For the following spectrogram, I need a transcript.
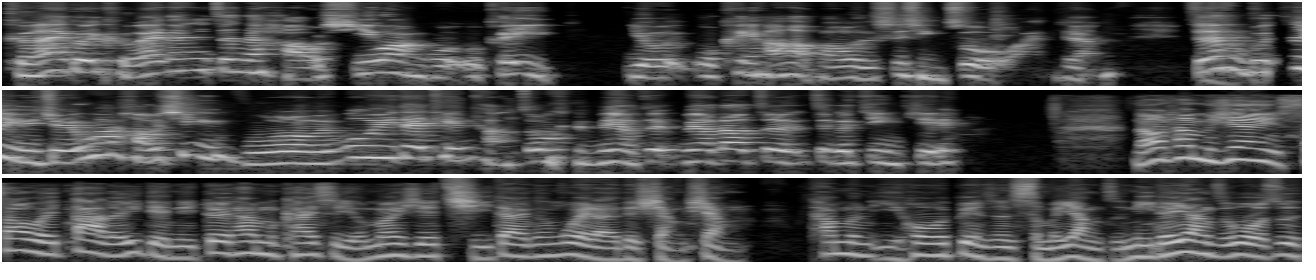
可爱归可爱，但是真的好希望我我可以有我可以好好把我的事情做完，这样真的不至于觉得哇好幸福哦，沐浴在天堂中，没有这没有到这这个境界。然后他们现在稍微大了一点，你对他们开始有没有一些期待跟未来的想象？他们以后会变成什么样子？你的样子，或者是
